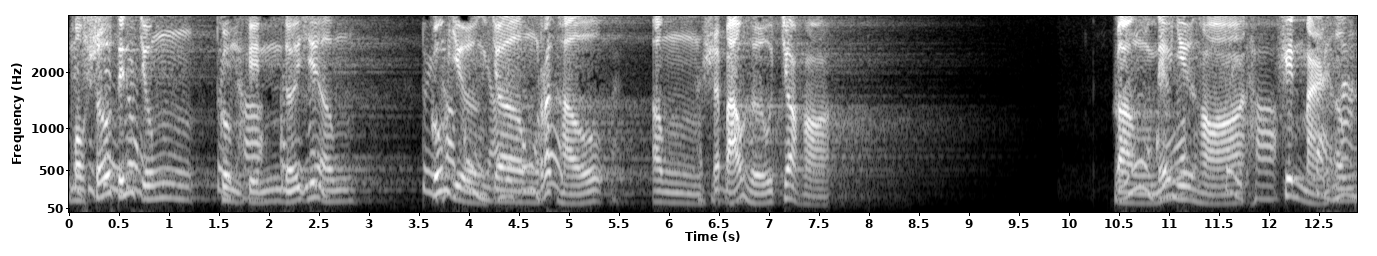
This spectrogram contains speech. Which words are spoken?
một số tính chung cùng kính đối với ông. Cúng dường cho ông rất hậu. ông sẽ bảo hữu cho họ. Còn nếu như họ khinh mạng ông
